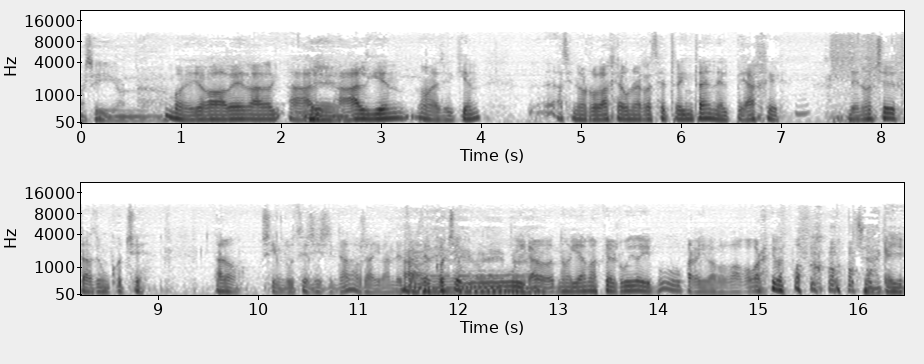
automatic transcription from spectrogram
Así, una... Bueno, yo llegaba a ver a, a Eh. a alguien, no a decir quién, haciendo rodaje a un RC30 en el peaje de noche detrás de un coche. Claro, sin luces y sin nada. O sea, iban detrás Ah, del vale, coche, vale, vale, uy, vale. claro, no oía más que el ruido y uh, para arriba, para abajo, para arriba, para abajo. O sea, aquello...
